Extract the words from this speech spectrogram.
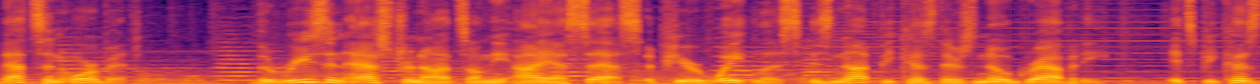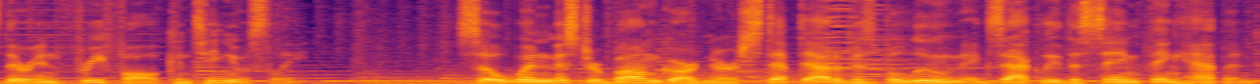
That's an orbit. The reason astronauts on the ISS appear weightless is not because there's no gravity, it's because they're in freefall continuously. So when Mr. Baumgartner stepped out of his balloon exactly the same thing happened,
